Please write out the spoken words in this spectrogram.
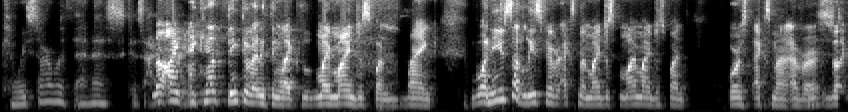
Can we start with Anas? Because No, I, I can't think of anything. Like my mind just went blank when you said least favorite X Men. My just my mind just went worst X Men ever. Like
